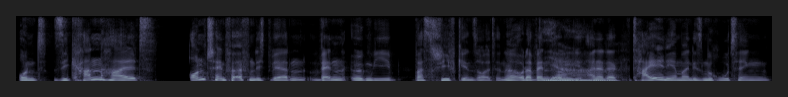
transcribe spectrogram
und sie kann halt on-chain veröffentlicht werden, wenn irgendwie was schiefgehen sollte, ne? Oder wenn Ja. irgendwie einer der Teilnehmer in diesem Routing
